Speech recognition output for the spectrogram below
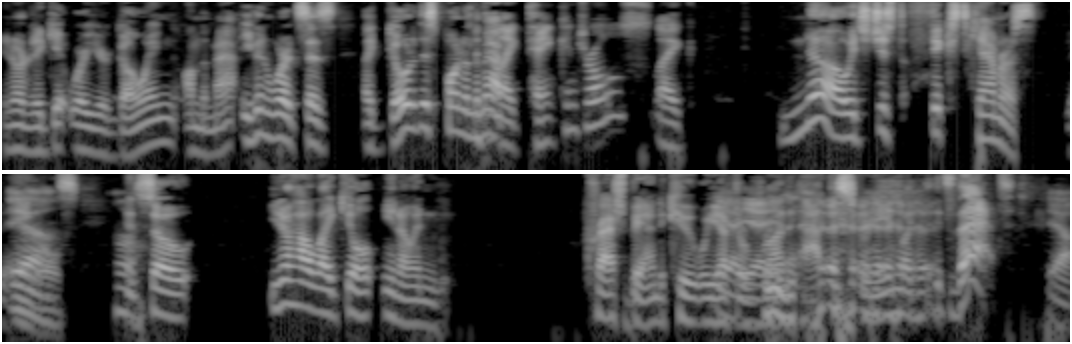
in order to get where you're going on the map. Even where it says like go to this point on the Is map, like tank controls. Like no, it's just fixed camera Yeah. angles. Huh. And so, you know how like you'll, you know, in Crash Bandicoot where you have Yeah, to yeah, run at the screen, like it's that. Yeah.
